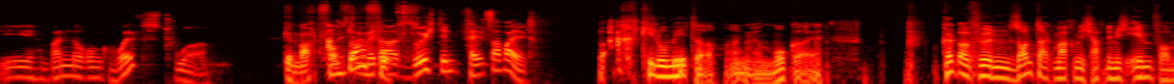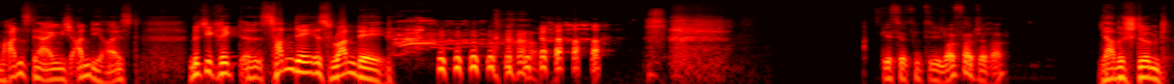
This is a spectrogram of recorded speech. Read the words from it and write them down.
die Wanderung Wolfstour. Gemacht vom Acht Kilometer durch den Pfälzer Wald. Acht Kilometer. Ja, Mucke, ey. Könnte man für einen Sonntag machen. Ich habe nämlich eben vom Hans, der eigentlich Andy heißt, mitgekriegt, äh, Sunday is Run Day. Gehst du jetzt mit die Läufer, Gerard? Ja, bestimmt.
